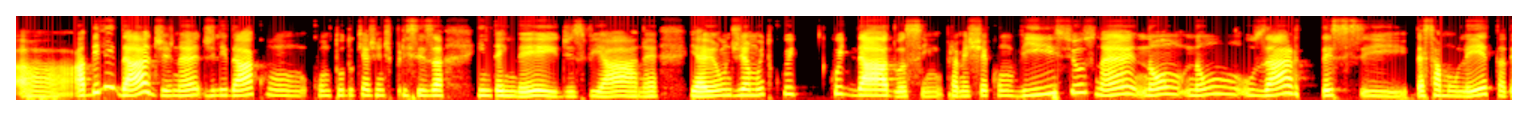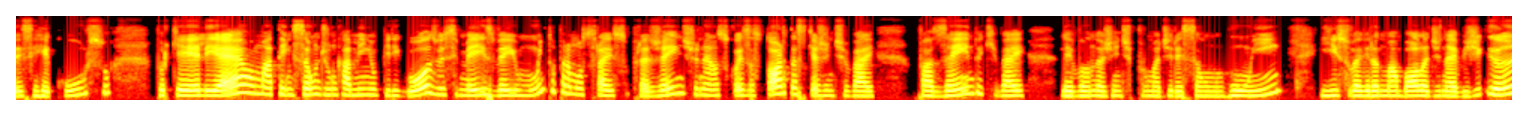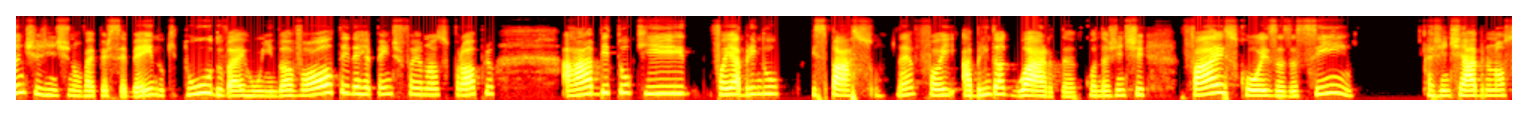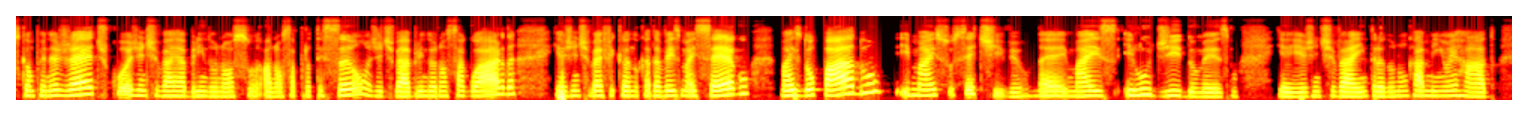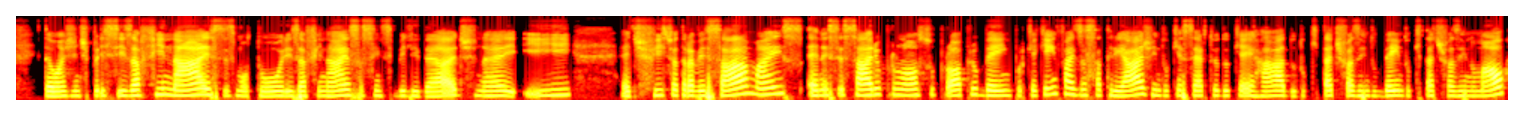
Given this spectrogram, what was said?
a habilidade, né, de lidar com com tudo que a gente precisa entender e desviar, né. E aí é um dia muito cui cuidado, assim, para mexer com vícios, né, não não usar desse dessa muleta, desse recurso, porque ele é uma atenção de um caminho perigoso. Esse mês veio muito para mostrar isso para a gente, né, as coisas tortas que a gente vai fazendo e que vai levando a gente para uma direção ruim, e isso vai virando uma bola de neve gigante, a gente não vai percebendo que tudo vai ruindo à volta e de repente foi o nosso próprio hábito que foi abrindo espaço, né, foi abrindo a guarda. Quando a gente faz coisas assim, a gente abre o nosso campo energético, a gente vai abrindo o nosso a nossa proteção, a gente vai abrindo a nossa guarda, e a gente vai ficando cada vez mais cego, mais dopado e mais suscetível, né, e mais iludido mesmo. E aí a gente vai entrando num caminho errado. Então a gente precisa afinar esses motores, afinar essa sensibilidade, né, e é difícil atravessar, mas é necessário para o nosso próprio bem, porque quem faz essa triagem do que é certo e do que é errado, do que está te fazendo bem, do que está te fazendo mal,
